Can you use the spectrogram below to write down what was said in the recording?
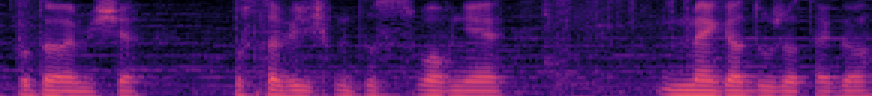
Podoba mi się. Postawiliśmy dosłownie mega dużo tego.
